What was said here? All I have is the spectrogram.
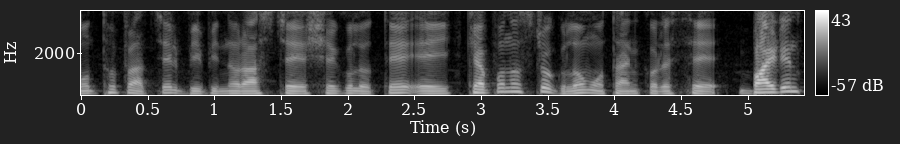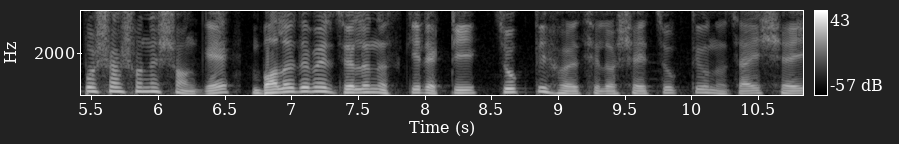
মধ্যপ্রাচ্যের বিভিন্ন রাষ্ট্রে, সেগুলোতে এই ক্ষেপণাস্ত্রগুলো মোতায়েন করেছে। বাইডেন প্রশাসনের সঙ্গে ভলোদিমির জেলেনস্কির একটি চুক্তি হয়েছিল। সেই চুক্তি অনুযায়ী সেই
